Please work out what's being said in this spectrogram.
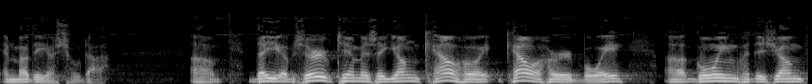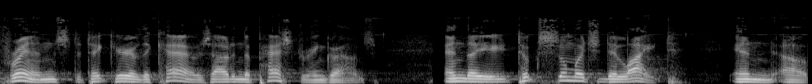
and Mother Yashoda, um, they observed him as a young cowherd boy uh, going with his young friends to take care of the calves out in the pasturing grounds. And they took so much delight in, uh,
